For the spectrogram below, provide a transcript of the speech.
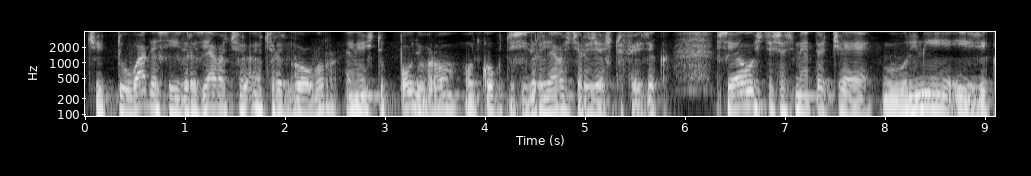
че това да се изразява чрез, чрез говор е нещо по-добро, отколкото се изразява чрез жестов език. Все още се смята, че говорими език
